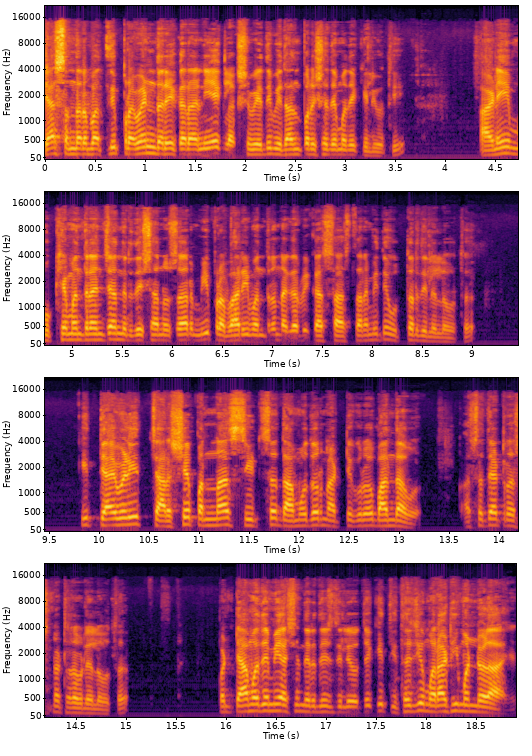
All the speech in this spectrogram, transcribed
या संदर्भातली प्रवीण दरेकरांनी एक लक्षवेधी विधान परिषदेमध्ये केली होती. आणि मुख्यमंत्र्यांच्या निर्देशानुसार मी प्रभारी मंत्री नगरविकासचा असताना मी ते उत्तर दिलेलं होतं. की त्यावेळी चारशे पन्नास सीटचं दामोदर नाट्यगृह बांधावं असं त्या ट्रस्टनं ठरवलेलं होतं. पण त्यामध्ये मी असे निर्देश दिले होते की तिथं जी मराठी मंडळं आहेत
